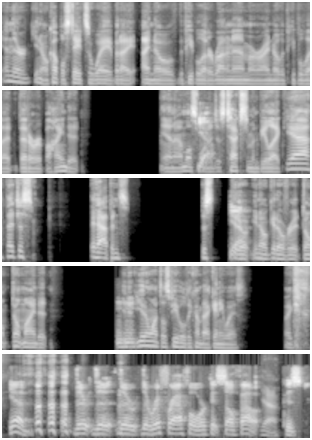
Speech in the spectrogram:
and they're you know a couple states away, but I I know the people that are running them, or I know the people that that are behind it, and I almost want to just text them and be like, yeah, that just it happens. Just Yeah. o- you know get over it. Don't don't mind it. You, Mhm. you don't want those people to come back anyways. Like Yeah, the the the the riffraff will work itself out. Yeah. because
